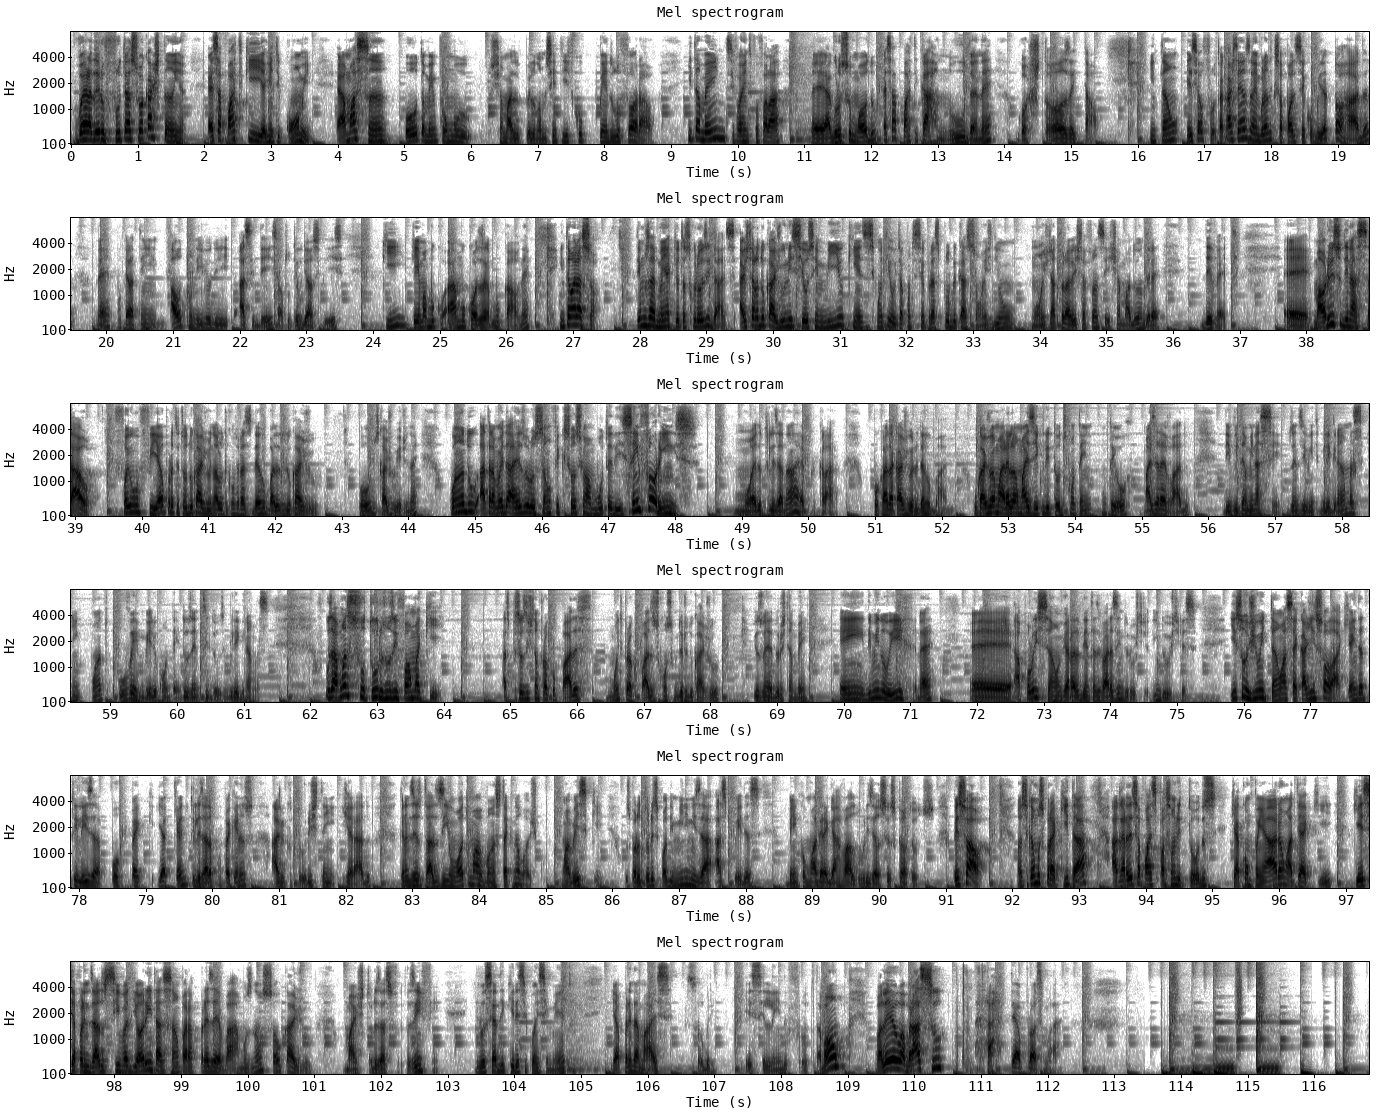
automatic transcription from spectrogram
o verdadeiro fruto é a sua castanha. Essa parte que a gente come é a maçã, ou também como chamado pelo nome científico, pêndulo floral. E também, se a gente for falar é, a grosso modo, essa parte carnuda, né? Gostosa e tal. Então, esse é o fruto. A castanha, lembrando que só pode ser comida torrada, né? Porque ela tem alto nível de acidez, alto teor de acidez, que queima a mucosa bucal, né? Então, olha só. Temos também aqui outras curiosidades. A história do caju iniciou-se em 1558. Aconteceu pelas publicações de um monge naturalista francês chamado André Devet. É, Maurício de Nassau foi um fiel protetor do caju na luta contra as derrubadas do caju, ou dos cajueiros, né? Quando, através da resolução, fixou-se uma multa de 100 florins, moeda utilizada na época, claro, por cada cajueiro derrubado. O caju amarelo é o mais rico de todos, contém um teor mais elevado de vitamina C, 220mg, enquanto o vermelho contém 212mg. Os avanços futuros nos informam que as pessoas estão preocupadas, muito preocupadas, os consumidores do caju e os vendedores também, em diminuir né, é, a poluição gerada dentro das várias indústrias. E surgiu então a secagem solar, que ainda, utiliza por, que ainda utilizada por pequenos agricultores, tem gerado grandes resultados e um ótimo avanço tecnológico, uma vez que os produtores podem minimizar as perdas, bem como agregar valores aos seus produtos. Pessoal, nós ficamos por aqui, tá? Agradeço a participação de todos que acompanharam até aqui, que esse aprendizado sirva de orientação para preservarmos não só o caju, mas todas as frutas. Enfim, que você adquira esse conhecimento e aprenda mais sobre esse lindo fruto, tá bom? Valeu, abraço, até a próxima.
